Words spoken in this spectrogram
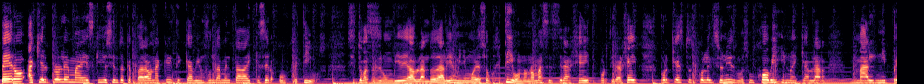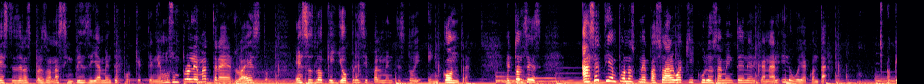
Pero aquí el problema es que yo siento que para una crítica bien fundamentada hay que ser objetivos si tú vas a hacer un video hablando de alguien, mínimo eres objetivo, no nomás es tirar hate por tirar hate, porque esto es coleccionismo, es un hobby y no hay que hablar mal ni pestes de las personas, simple y sencillamente porque tenemos un problema traerlo a esto. Eso es lo que yo principalmente estoy en contra. Entonces, hace tiempo nos, me pasó algo aquí curiosamente en el canal y lo voy a contar. Ok,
